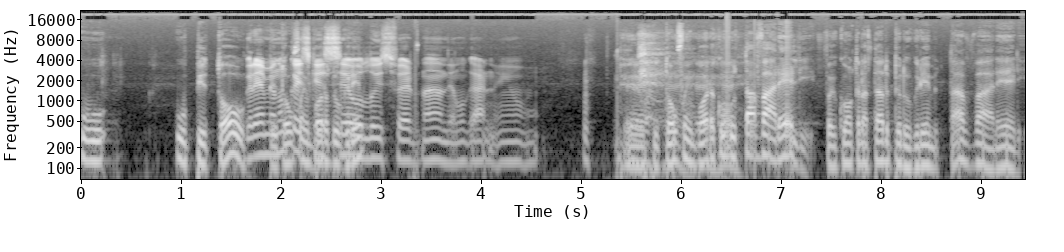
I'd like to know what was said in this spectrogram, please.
O, o, o Pitol, O Grêmio Pitol nunca foi embora do esqueceu o. Luiz Fernando em lugar nenhum. É, o Pitol foi embora quando o Tavarelli foi contratado pelo Grêmio. Tavarelli.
